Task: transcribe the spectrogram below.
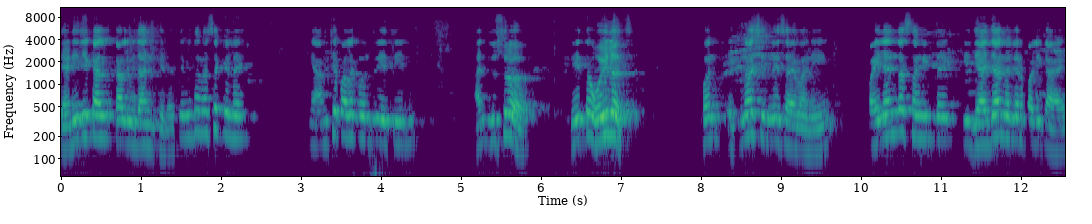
त्यांनी जे काल काल विधान केलं ते विधान असं केलंय की आमचे पालकमंत्री येतील आणि दुसरं ते तर होईलच. पण एकनाथ शिंदे साहेबांनी पहिल्यांदाच सांगितलंय की ज्या ज्या नगरपालिका आहेत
